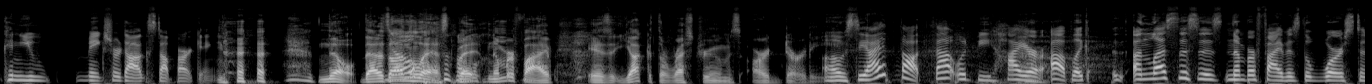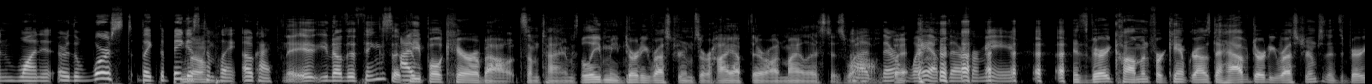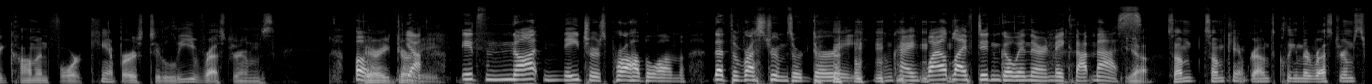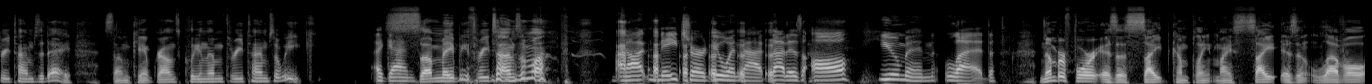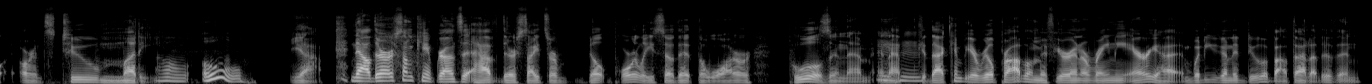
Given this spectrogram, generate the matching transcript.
can you make sure dogs stop barking. no, that is no? on the list. But number five is yuck, the restrooms are dirty. Oh, see, I thought that would be higher up. Like, unless this is number five is the worst and one, or the worst, like the biggest no. complaint. Okay. It, you know, the things that I, people care about sometimes, believe me, dirty restrooms are high up there on my list as uh, well. Uh, they're but... way up there for me. it's very common for campgrounds to have dirty restrooms, and it's very common for campers to leave restrooms oh, very dirty. Yeah. It's not nature's problem that the restrooms are dirty. Okay. Wildlife didn't go in there and make that mess. Yeah. Some some campgrounds clean their restrooms three times a day. Some campgrounds clean them three times a week. Again. Some maybe three times a month. not nature doing that. That is all human led. Number four is a site complaint. My site isn't level or it's too muddy. Oh, oh. Yeah. Now there are some campgrounds that have their sites are built poorly so that the water pools in them and mm-hmm. that that can be a real problem if you're in a rainy area and what are you going to do about that other than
